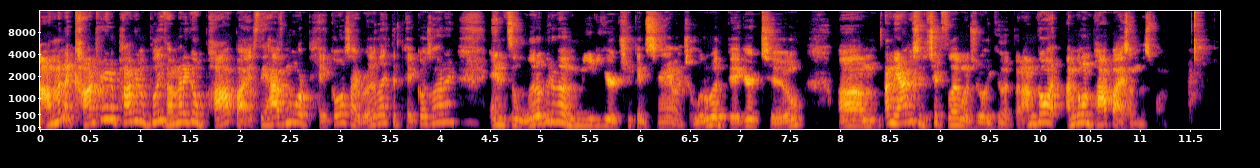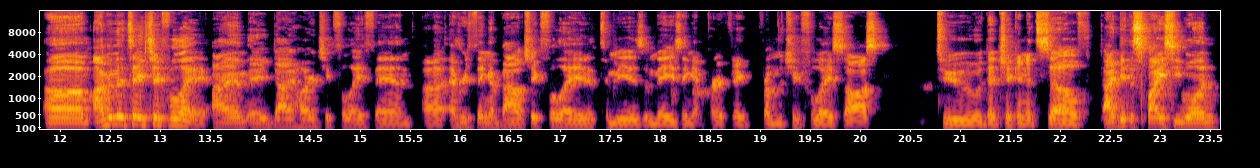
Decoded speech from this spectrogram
I'm gonna, contrary to popular belief, I'm gonna go Popeyes. They have more pickles. I really like the pickles on it, and it's a little bit of a meatier chicken sandwich, a little bit bigger too. Um, I mean, obviously the Chick Fil A one's really good, but I'm going, I'm going Popeyes on this one. Um, I'm gonna take Chick Fil A. I am a diehard Chick Fil A fan. Uh, everything about Chick Fil A to me is amazing and perfect, from the Chick Fil A sauce to the chicken itself. I get the spicy one The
